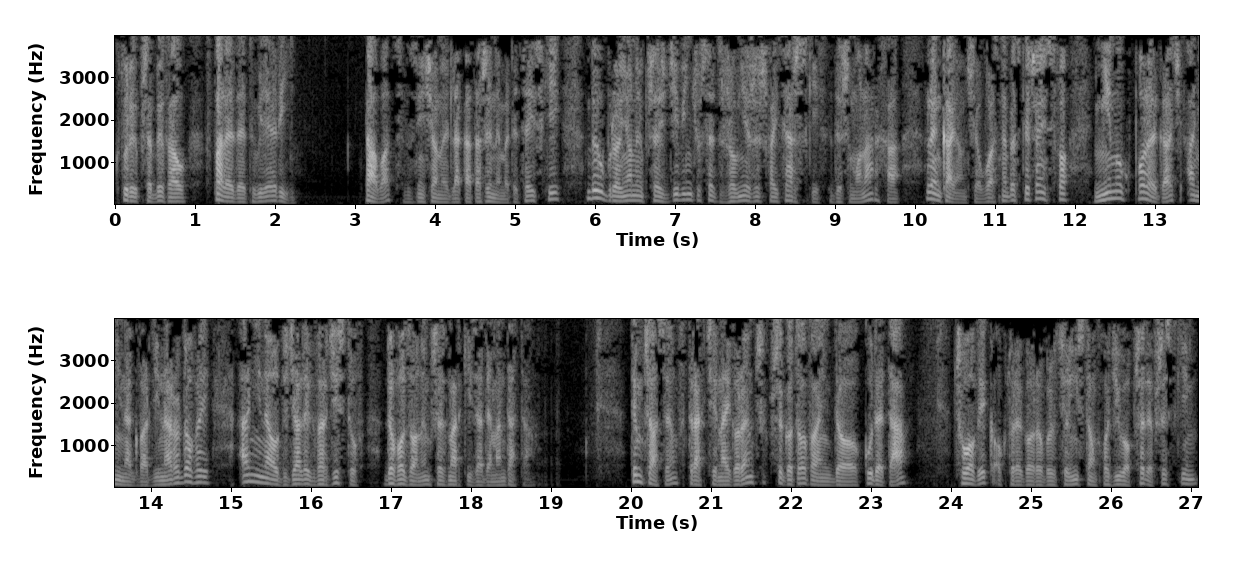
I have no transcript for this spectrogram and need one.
który przebywał w Palais de Tuileries. Pałac, wzniesiony dla Katarzyny Medycejskiej, był broniony przez 900 żołnierzy szwajcarskich, gdyż monarcha, lękając się o własne bezpieczeństwo, nie mógł polegać ani na Gwardii Narodowej, ani na oddziale gwardzistów dowodzonym przez markiza de Mandata. Tymczasem, w trakcie najgorętszych przygotowań do coup d'etat, człowiek, o którego rewolucjonistom chodziło przede wszystkim,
